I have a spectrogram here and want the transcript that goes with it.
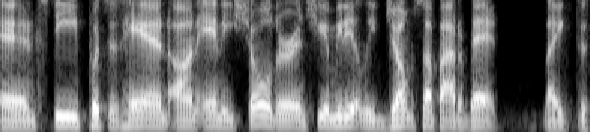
and Steve puts his hand on Annie's shoulder and she immediately jumps up out of bed. Like the,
